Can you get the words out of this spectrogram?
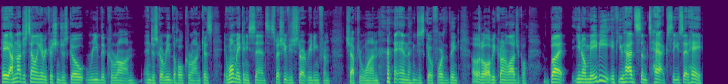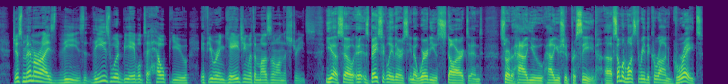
hey, I'm not just telling every Christian just go read the Quran and just go read the whole Quran because it won't make any sense, especially if you start reading from chapter one and then just go forth and think, oh, it'll all be chronological. But you know, maybe if you had some text that you said, hey, just memorize these. These would be able to help you if you were engaging with a Muslim on the streets. Yeah. So it's basically there's you know where do you start and sort of how you how you should proceed. Uh, if someone wants to read the Quran, great,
